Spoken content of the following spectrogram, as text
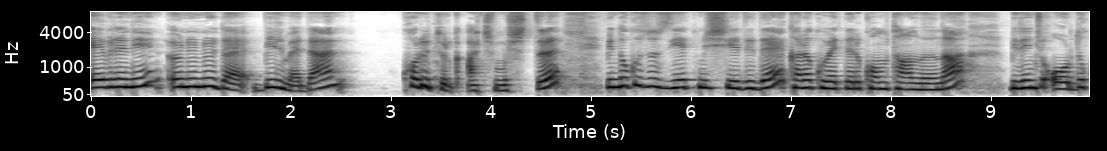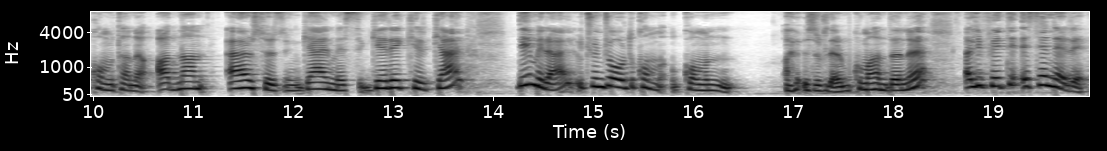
Evren'in önünü de bilmeden Korutürk açmıştı. 1977'de Kara Kuvvetleri Komutanlığı'na 1. Ordu Komutanı Adnan Ersöz'ün gelmesi gerekirken Demirel 3. Ordu Kom- özür dilerim kumandanı Ali Fethi Esener'i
